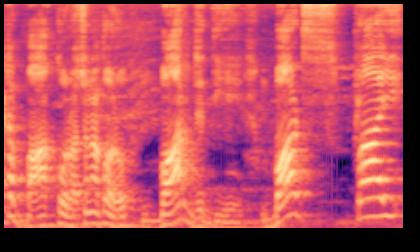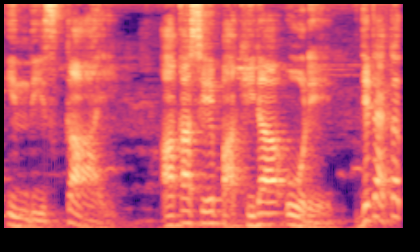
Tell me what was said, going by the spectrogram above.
একটা বাক্য রচনা করো। বার্ড দিয়ে। Birds fly in the sky আকাশে পাখিরা ওড়ে, যেটা একটা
